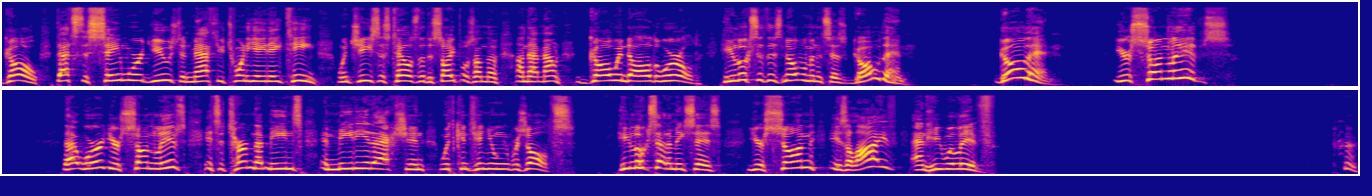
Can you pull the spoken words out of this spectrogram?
Go. That's the same word used in Matthew 28 18 when Jesus tells the disciples on, the, on that mountain, Go into all the world. He looks at this nobleman and says, Go then. Go then. Your son lives. That word, your son lives, it's a term that means immediate action with continuing results. He looks at him, he says, Your son is alive and he will live.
